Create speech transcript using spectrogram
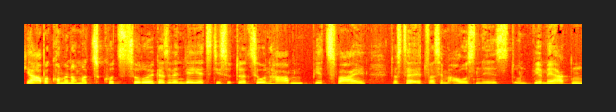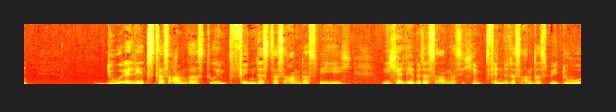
Ja, aber kommen wir noch mal zu, kurz zurück. Also wenn wir jetzt die Situation haben, wir zwei, dass da etwas im Außen ist und wir merken, du erlebst das anders, du empfindest das anders wie ich, ich erlebe das anders, ich empfinde das anders wie du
